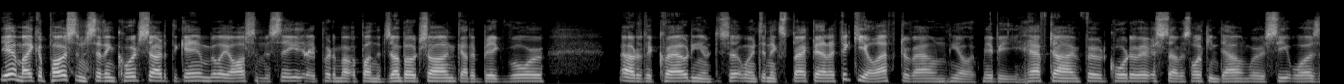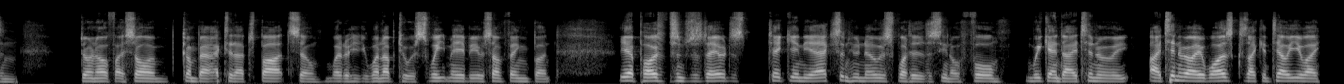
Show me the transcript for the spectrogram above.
Yeah, Micah Parsons sitting courtside at the game, really awesome to see. They put him up on the jumbotron, got a big roar out of the crowd. You know, certainly didn't expect that. I think he left around, you know, maybe halftime, third quarter ish. I was looking down where his seat was and don't know if I saw him come back to that spot. So whether he went up to a suite maybe or something, but yeah, Parsons was there just taking the action. Who knows what his, you know, full weekend itinerary itinerary was? Because I can tell you, I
